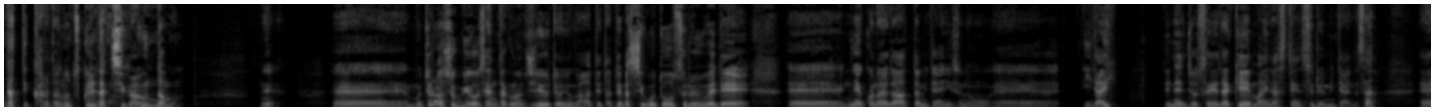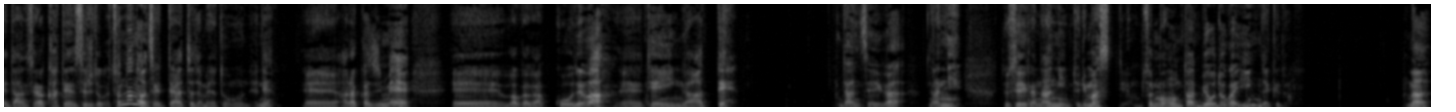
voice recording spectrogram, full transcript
だって体の作りが違うんだもん。ね。えー、もちろん職業選択の自由というのがあって例えば仕事をする上で、えー、ね、この間あったみたいにその、えー、偉大でね女性だけマイナス点するみたいなさ、え、男性が加点するとかそんなのは絶対あっちゃダメだと思うんだよね。えー、あらかじめ、えー、我が学校では、えー、定員があって男性が何人女性が何人取りますってそれも本当は平等がいいんだけど。まあ、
